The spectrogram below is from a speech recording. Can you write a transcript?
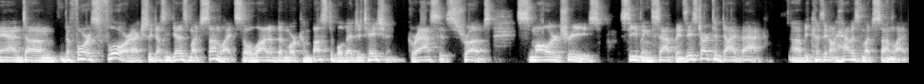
And um, the forest floor actually doesn't get as much sunlight. So a lot of the more combustible vegetation, grasses, shrubs, smaller trees, seedlings, saplings, they start to die back. Uh, because they don't have as much sunlight.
